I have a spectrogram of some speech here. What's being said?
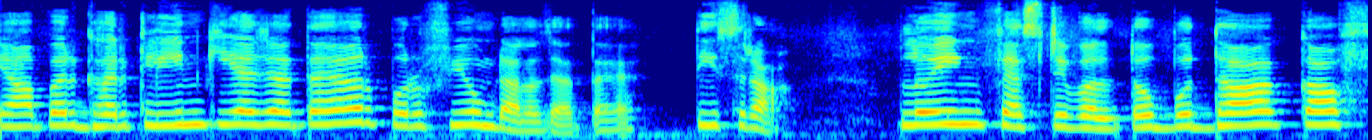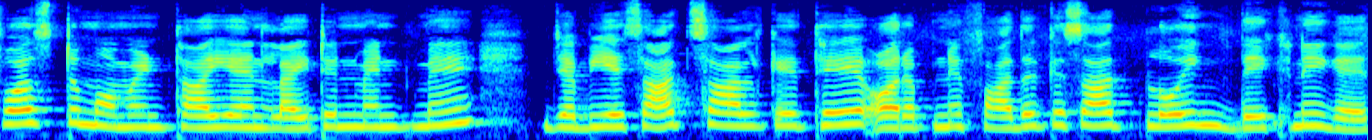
यहाँ पर घर क्लीन किया जाता है और परफ्यूम डाला जाता है। तीसरा प्लोइंग फेस्टिवल तो बुद्धा का फ़र्स्ट मोमेंट था ये एनलाइटनमेंट में। जब ये सात साल के थे और अपने फादर के साथ प्लोइंग देखने गए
